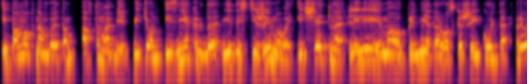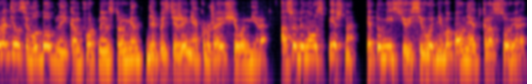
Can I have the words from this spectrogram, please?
И помог нам в этом автомобиль. Ведь он из некогда недостижимого и тщательно лелеемого предмета роскоши и культа превратился в удобный и комфортный инструмент для постижения окружающего мира. Особенно успешно эту миссию сегодня выполняют кроссоверы.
